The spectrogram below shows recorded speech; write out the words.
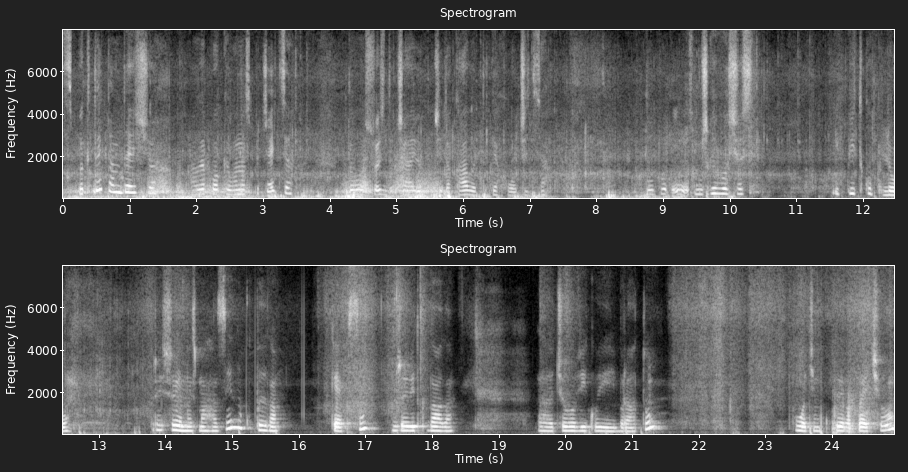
спекти там дещо, але поки воно спечеться, то щось до чаю чи до кави таке хочеться. То можливо, щось і підкуплю. Прийшли ми з магазину, купила кекси, вже відклала е, чоловіку і брату. Потім купила печиво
